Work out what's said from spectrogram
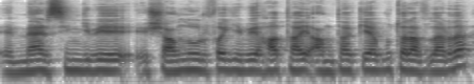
Mersin gibi, Şanlıurfa gibi, Hatay, Antakya bu taraflarda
